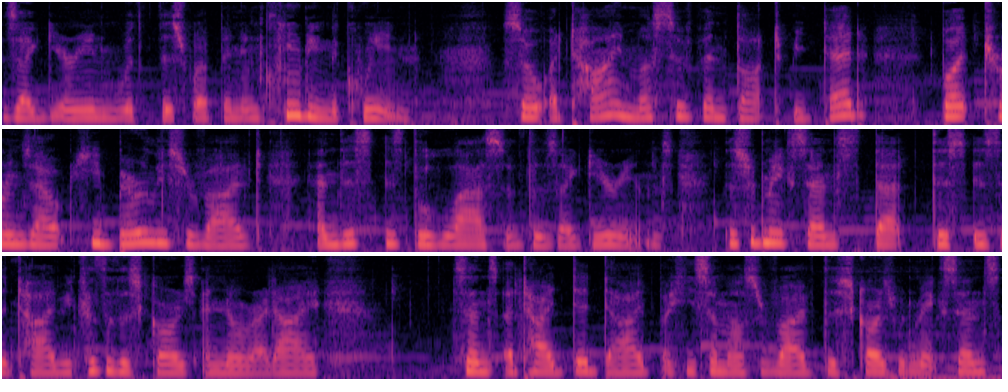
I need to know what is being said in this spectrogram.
Zygerrian with this weapon, including the Queen. So Atai must have been thought to be dead, but turns out he barely survived, and this is the last of the Zygerrians. This would make sense that this is Atai because of the scars and no right eye. Since Atai did die, but he somehow survived, the scars would make sense,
